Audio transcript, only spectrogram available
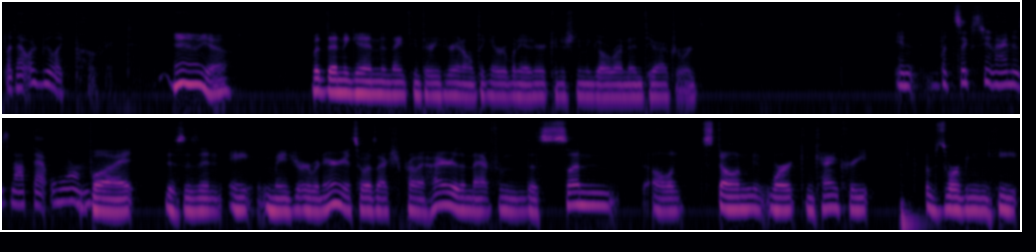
But that would be like perfect. Yeah, yeah. But then again, in 1933, I don't think everybody had air conditioning to go run into afterwards. In but 69 is not that warm. But this is in a major urban area, so it's actually probably higher than that from the sun, all the stone work and concrete absorbing heat.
